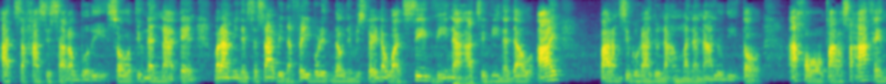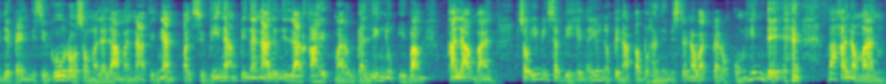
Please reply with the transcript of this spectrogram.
at saka si Saraburi. So, tingnan natin. Marami nagsasabi na favorite daw ni Mr. Nawat si Vina at si Vina daw ay parang sigurado na ang mananalo dito. Ako, para sa akin, depende siguro. So, malalaman natin yan. Pag si Vina ang pinanalo nila, kahit magaling yung ibang kalaban, So, ibig sabihin, ayun yung pinapaboran ni Mr. Nawat. Pero kung hindi, baka naman,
